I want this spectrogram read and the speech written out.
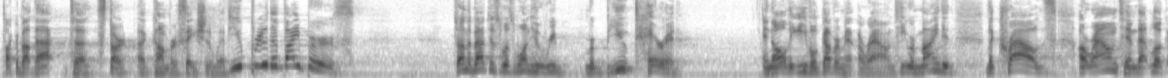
Talk about that to start a conversation with. You brood of vipers. John the Baptist was one who re- rebuked Herod and all the evil government around. He reminded the crowds around him that, look,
